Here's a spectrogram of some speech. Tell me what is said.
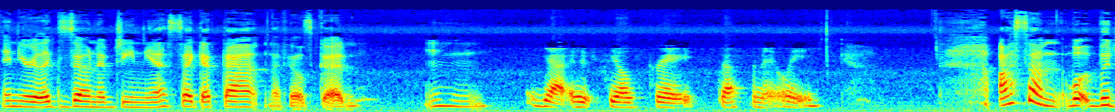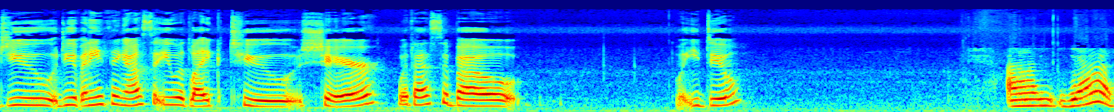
in your like zone of genius. I get that. That feels good. hmm Yeah, it feels great. Definitely. Awesome. Well, would you do you have anything else that you would like to share with us about what you do? Um, yeah,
